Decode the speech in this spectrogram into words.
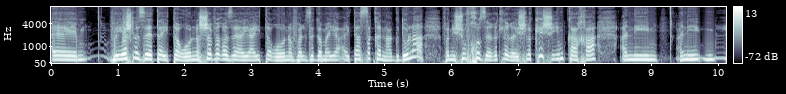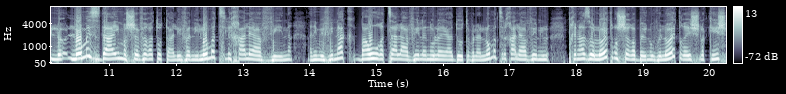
אמ, ויש לזה את היתרון, לשבר הזה היה יתרון, אבל זה גם היה, הייתה סכנה גדולה. ואני שוב חוזרת לריש לקיש, אם ככה, אני, אני לא, לא מזדהה עם השבר הטוטלי ואני לא מצליחה להבין, אני מבינה מה הוא רצה להביא לנו ליהדות, אבל אני לא מצליחה להבין מבחינה זו לא את משה רבנו ולא את ריש לקיש,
